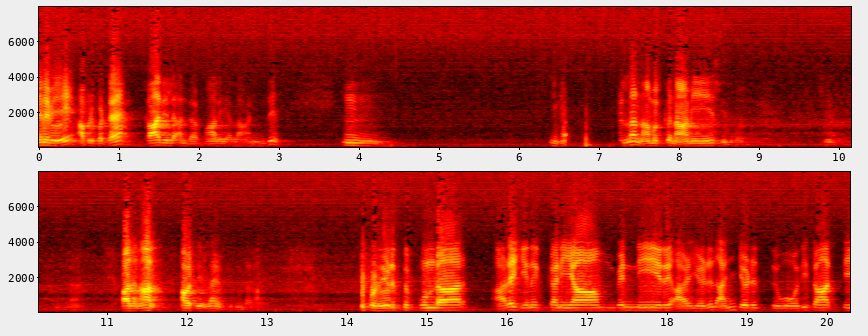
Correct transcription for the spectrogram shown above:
எனவே அப்படிப்பட்ட காதில் அந்த மாலையெல்லாம் அணிந்து உம், எல்லாம் நமக்கு நாமே செய்து கொள்ளலாம் அதனால் அவற்றை எல்லாம் எடுத்துக்கொண்டாராம் இப்பொழுது எடுத்து பூண்டார் அழகினுக்கனியாம் வெந்நீர் அ- எழு அஞ்செடுத்து ஓதி சாத்தி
